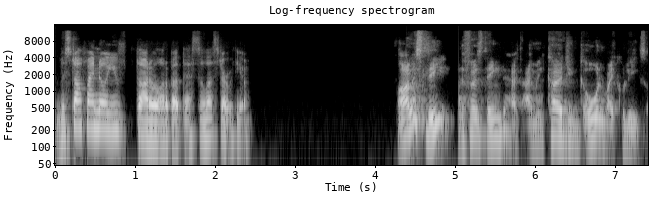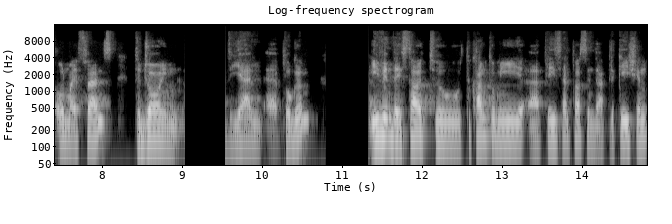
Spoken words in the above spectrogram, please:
Mustafa, I know you've thought a lot about this, so let's start with you. Honestly, the first thing that I'm encouraging all my colleagues, all my friends to join the YEL uh, program. Even they start to to come to me, uh, please help us in the application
